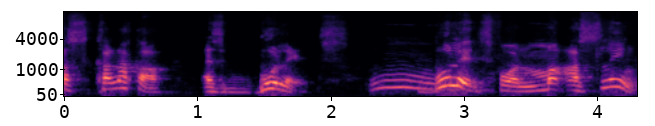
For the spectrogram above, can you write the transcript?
us Kanaka as bullets. Mm. Bullets for a sling.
